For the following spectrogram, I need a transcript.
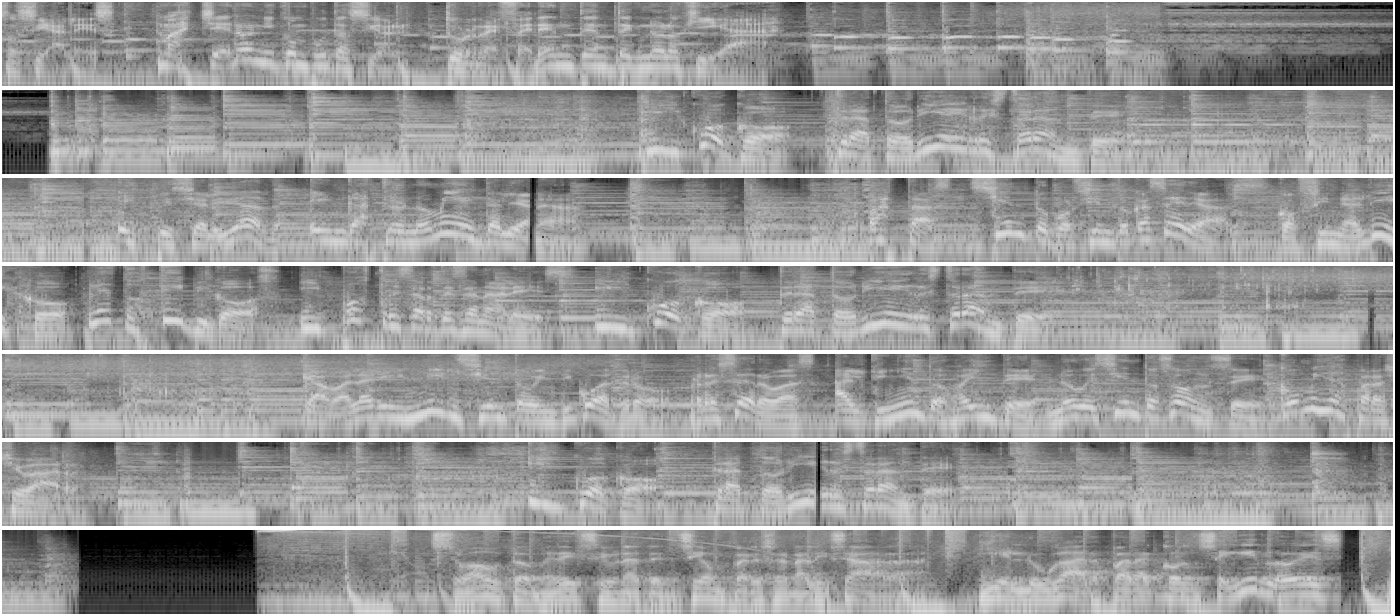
sociales. Mascheroni Computación, tu referente en tecnología. Il Cuoco, Trattoria y Restaurante. Especialidad en gastronomía italiana. Pastas 100% caseras, cocina al platos típicos y postres artesanales. Il Cuoco, Trattoria y Restaurante. Cavalari 1124. Reservas al 520-911. Comidas para llevar. Il Cuoco, Trattoria y Restaurante. Su auto merece una atención personalizada y el lugar para conseguirlo es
